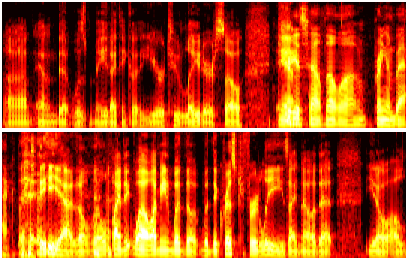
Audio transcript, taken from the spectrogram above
Um, and it was made, I think, a year or two later. So, and, curious how they'll uh, bring him back. yeah, they'll, they'll find it. Well, I mean, with the with the Christopher Lees, I know that you know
